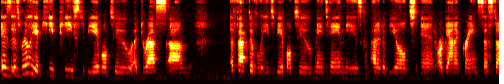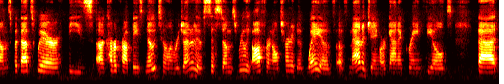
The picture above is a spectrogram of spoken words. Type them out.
is is really a key piece to be able to address. Um, effectively to be able to maintain these competitive yields in organic grain systems. But that's where these uh, cover crop based no till and regenerative systems really offer an alternative way of, of managing organic grain fields that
